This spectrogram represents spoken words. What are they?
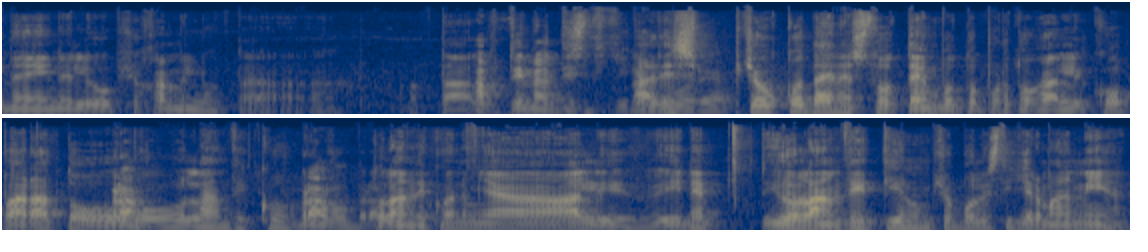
Ναι, είναι λίγο πιο χαμηλό τα, από τα άλλα. Από την αντίστοιχη Δηλαδή κατηγορία. πιο κοντά είναι στο τέμπο το πορτογαλικό παρά το Μπράβο. Ολλανδικό. Μπράβο, μπράβο. Το Ολλανδικό είναι μια άλλη. Είναι... Οι Ολλανδοί τείνουν πιο πολύ στη Γερμανία.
